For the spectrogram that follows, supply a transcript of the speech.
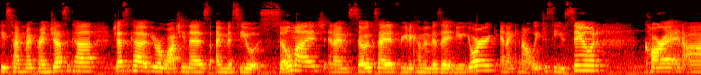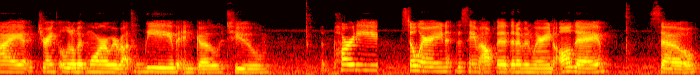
FaceTimed my friend Jessica. Jessica, if you were watching this, I miss you so much, and I'm so excited for you to come and visit New York, and I cannot wait to see you soon. Cara and I drank a little bit more. We were about to leave and go to the party. Still wearing the same outfit that I've been wearing all day. So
